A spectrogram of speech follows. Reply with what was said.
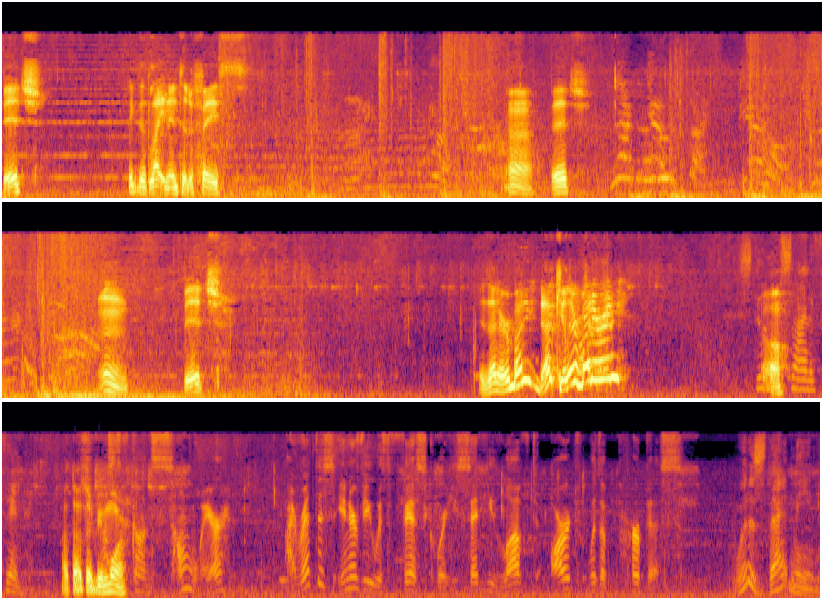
bitch. Take this lightning to the face. Uh, bitch. Mm, bitch. Is that everybody? Did I kill everybody already? Still Oh. sign of Finn. I thought there'd be more. gone somewhere. I read this interview with Fisk where he said he loved art with a purpose. What does that mean?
